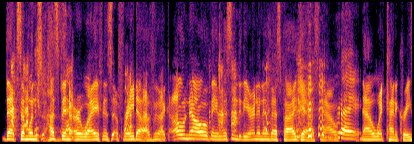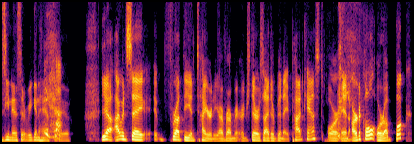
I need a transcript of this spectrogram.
that someone's husband right. or wife is afraid of. Like, oh no, they listen to the Earn and Invest podcast now. Right. Now, what kind of craziness are we going to have yeah. to do? Yeah, I would say eh, throughout the entirety of our marriage, there has either been a podcast or an article or a book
